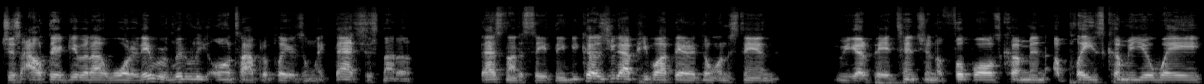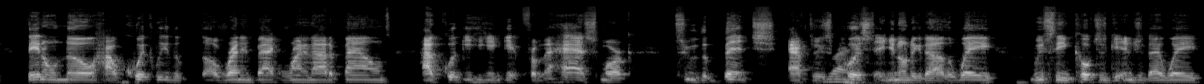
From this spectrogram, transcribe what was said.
just out there giving out water. They were literally on top of the players. I'm like, that's just not a that's not a safe thing because you got people out there that don't understand. You got to pay attention. A football's coming, a play's coming your way. They don't know how quickly the, the running back running out of bounds how quickly he can get from the hash mark to the bench after he's right. pushed and you know to get out of the way. We've seen coaches get injured that way.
